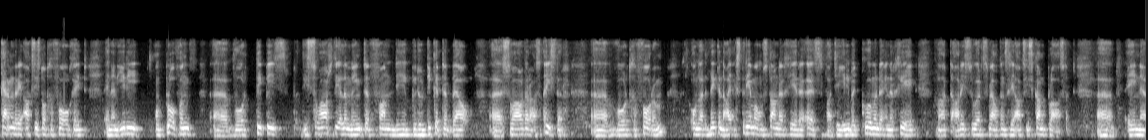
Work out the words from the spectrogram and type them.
kernreaksies tot gevolg het en in hierdie ontploffings uh word tipies die swaarste elemente van die periodieke tabel uh swaarder as yster uh word gevorm omdat dit net in daai ekstreme omstandighede is wat jy hierdie bykomende energie het wat daardie soort smeltingsreaksies kan plaasvind. Uh en uh,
